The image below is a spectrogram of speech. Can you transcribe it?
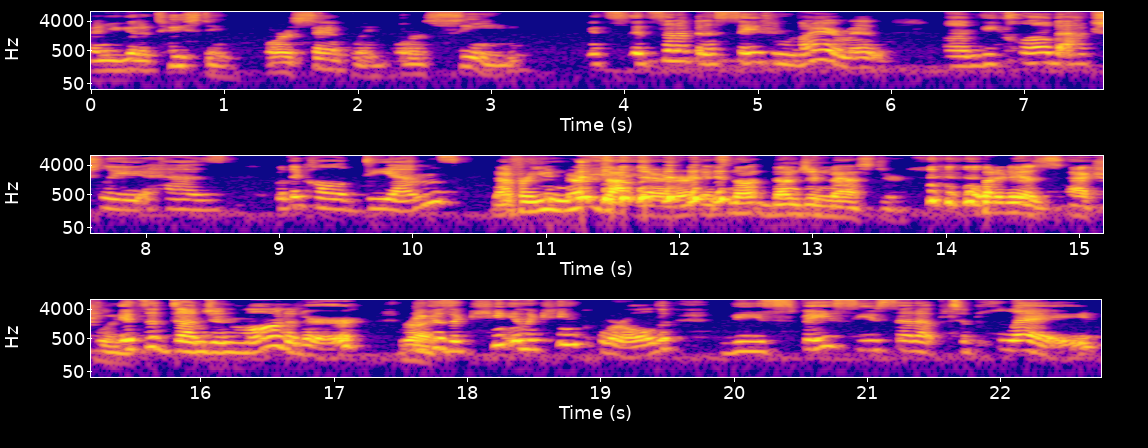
and you get a tasting or a sampling or a scene. It's it's set up in a safe environment. Um, the club actually has what they call DMs. Now, for you nerds out there, it's not Dungeon Master, but it is actually. It's a dungeon monitor right. because king, in the kink world, the space you set up to play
